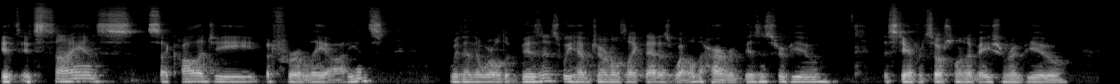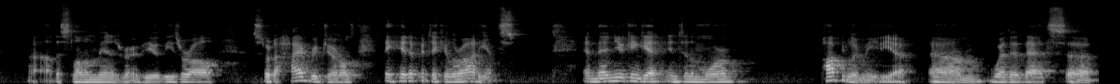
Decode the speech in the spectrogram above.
it's it's science, psychology, but for a lay audience. Within the world of business, we have journals like that as well. The Harvard Business Review, the Stanford Social Innovation Review, uh, the Sloan Management Review. These are all sort of hybrid journals. They hit a particular audience. And then you can get into the more popular media, um, whether that's, uh,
